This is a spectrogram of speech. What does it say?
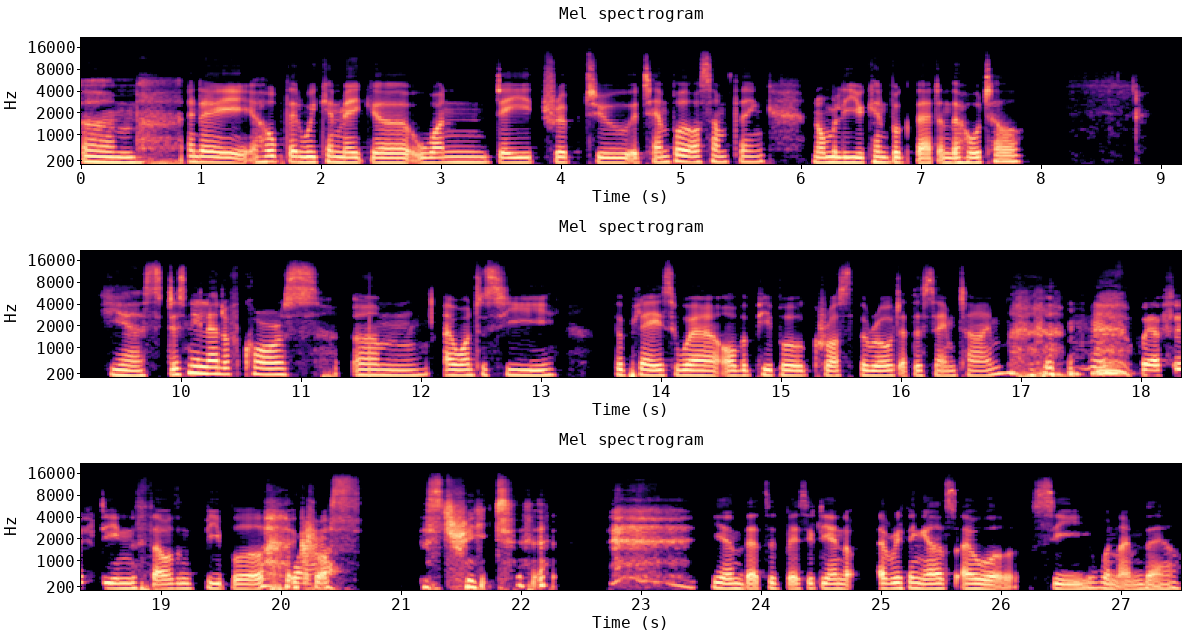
Um, and I hope that we can make a one day trip to a temple or something. Normally, you can book that in the hotel. Yes, Disneyland, of course. Um, I want to see the place where all the people cross the road at the same time, mm-hmm. where 15,000 people wow. cross the street. yeah, and that's it basically. And everything else I will see when I'm there.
